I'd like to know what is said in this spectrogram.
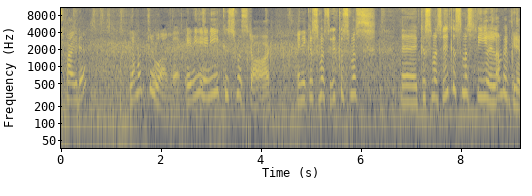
ஸ்பைடர் நம்ம எடுத்துருவாங்க any any Christmas start any கிறிஸ்மஸுக்கு கிறிஸ்மஸ் கிறிஸ்மஸுக்கு கிறிஸ்மஸ் ட்ரீகள் எல்லாம் வைப்பிட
